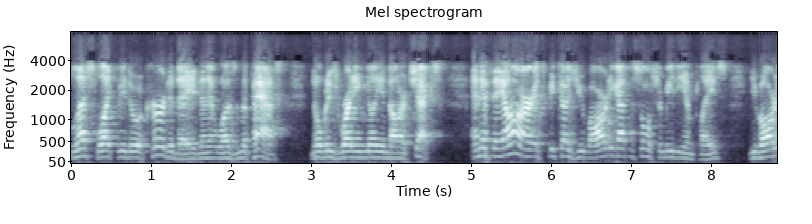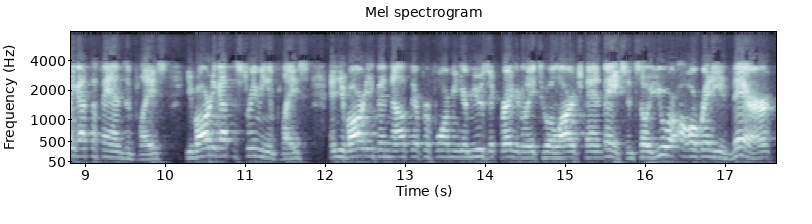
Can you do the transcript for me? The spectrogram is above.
less likely to occur today than it was in the past. Nobody's writing million dollar checks. And if they are, it's because you've already got the social media in place, you've already got the fans in place, you've already got the streaming in place, and you've already been out there performing your music regularly to a large fan base. And so you are already there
